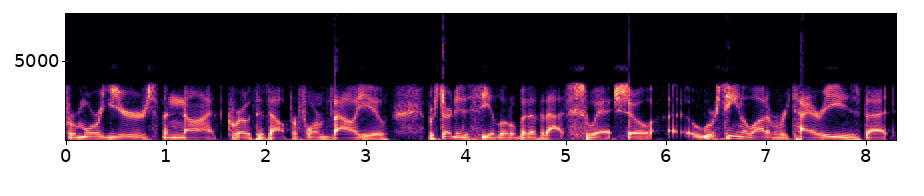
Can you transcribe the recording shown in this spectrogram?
for more years than not, growth has outperformed value. We're starting to see a little bit of that switch. So uh, we're seeing a lot of retirees that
